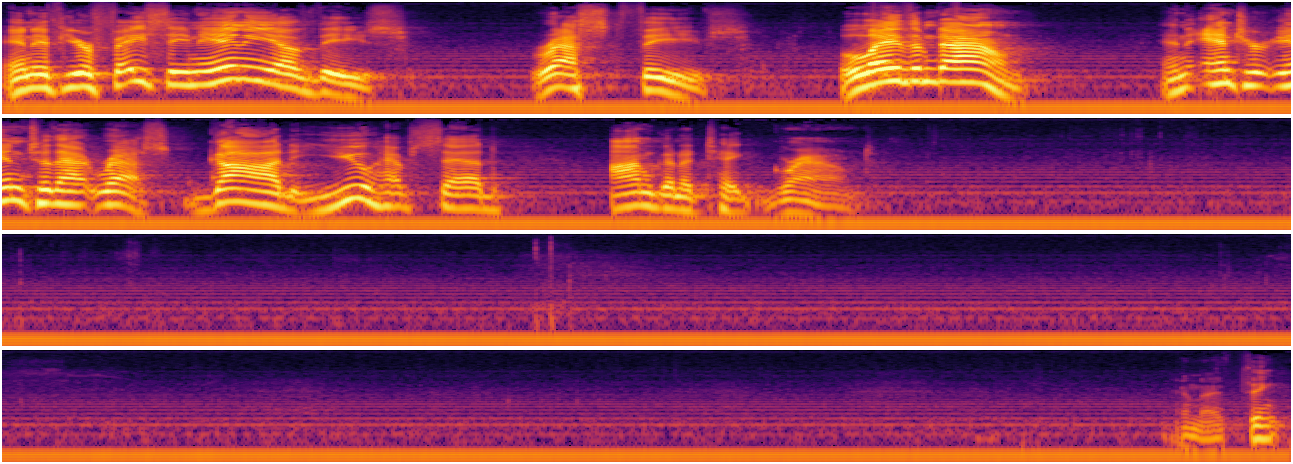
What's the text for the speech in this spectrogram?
And if you're facing any of these rest thieves, lay them down and enter into that rest. God, you have said, I'm going to take ground. And I think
